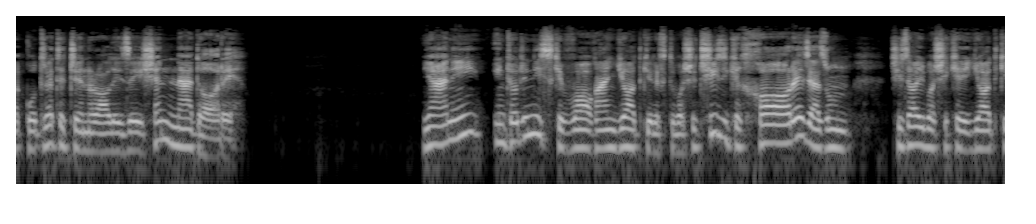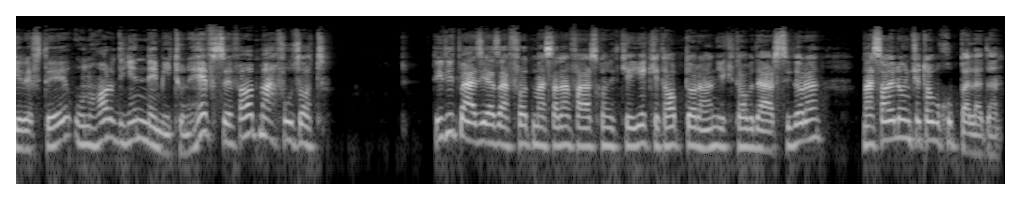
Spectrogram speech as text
و قدرت جنرالیزیشن نداره. یعنی اینطوری نیست که واقعا یاد گرفته باشه. چیزی که خارج از اون چیزهایی باشه که یاد گرفته اونها رو دیگه نمی‌تونه. حفظه فقط محفوظات. دیدید بعضی از افراد مثلا فرض کنید که یک کتاب دارن یک کتاب درسی دارن مسائل اون کتاب خوب بلدن.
